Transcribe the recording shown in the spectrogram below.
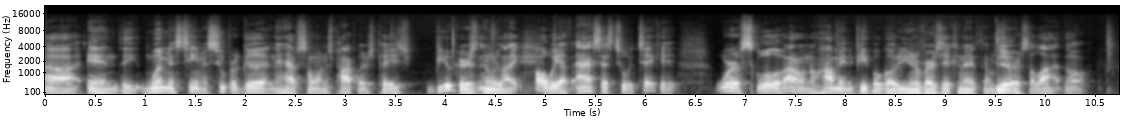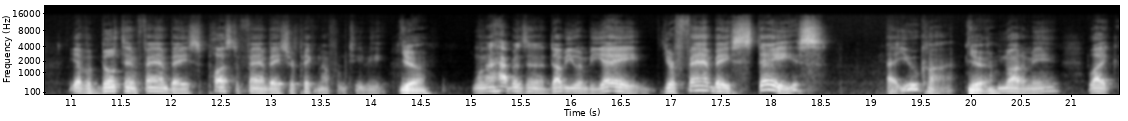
uh, and the women's team is super good and they have someone as popular as Paige Bueckers, and we're like, oh, we have access to a ticket. We're a school of I don't know how many people go to University of Connecticut. I'm Yeah. sure it's a lot though. You have a built-in fan base plus the fan base you're picking up from TV. yeah, When that happens in a WNBA, your fan base stays at UConn. yeah, You know what I mean? Like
